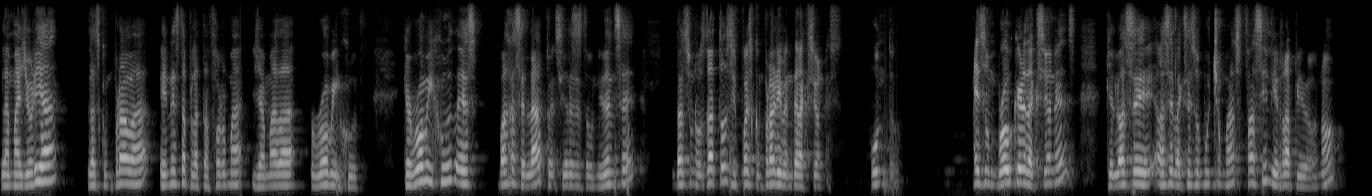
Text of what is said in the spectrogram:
La mayoría las compraba en esta plataforma llamada Robinhood, que Robinhood es bajas el app si eres estadounidense, das unos datos y puedes comprar y vender acciones. Punto. Es un broker de acciones que lo hace, hace el acceso mucho más fácil y rápido, ¿no?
